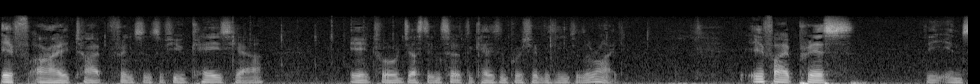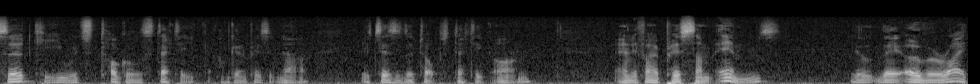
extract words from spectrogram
if I type, for instance, a few Ks here, it will just insert the Ks and push everything to the right. If I press the insert key, which toggles static, I'm going to press it now, it says at the top static on, and if I press some M's, they overwrite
